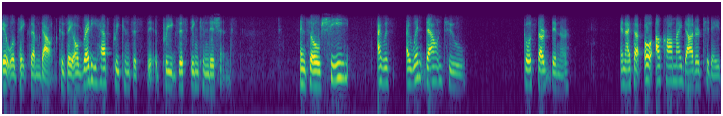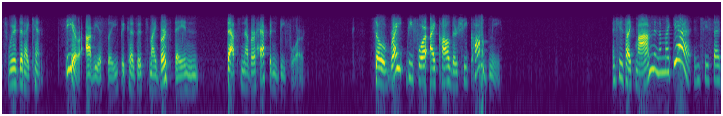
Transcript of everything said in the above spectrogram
it will take them down because they already have pre-existing conditions. And so she, I was, I went down to go start dinner, and I thought, oh, I'll call my daughter today. It's weird that I can't see her, obviously, because it's my birthday, and that's never happened before. So right before I called her, she called me and she's like, Mom? And I'm like, Yeah. And she said,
